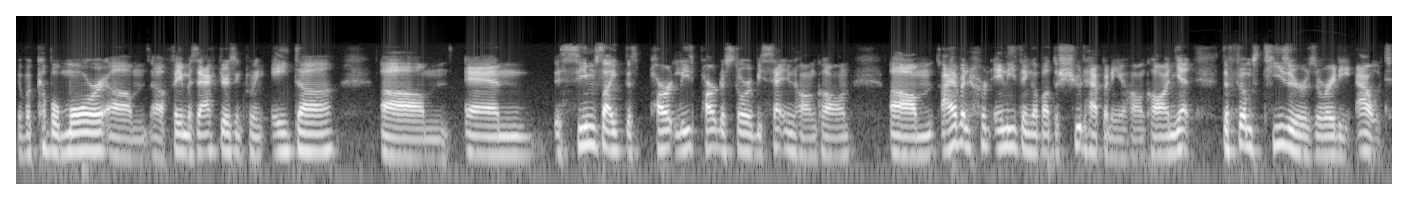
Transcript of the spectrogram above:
You have a couple more um, uh, famous actors, including Eita, um, and it seems like this part, at least part of the story, will be set in Hong Kong. Um, I haven't heard anything about the shoot happening in Hong Kong, and yet the film's teaser is already out.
